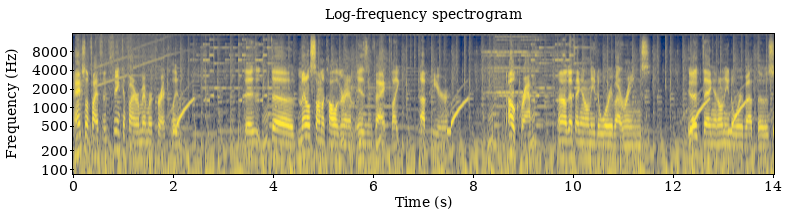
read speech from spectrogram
Actually, if I think if I remember correctly, the the Metal Sonic hologram is in fact like up here. Oh crap! Oh, good thing I don't need to worry about rings. Good thing I don't need to worry about those.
